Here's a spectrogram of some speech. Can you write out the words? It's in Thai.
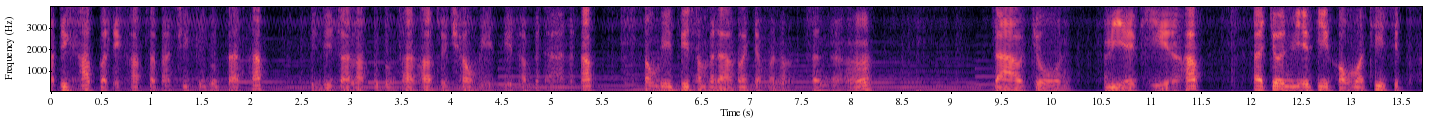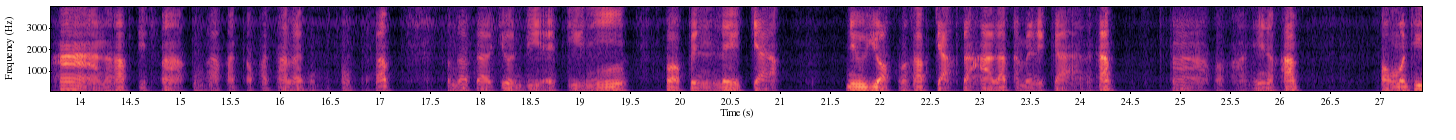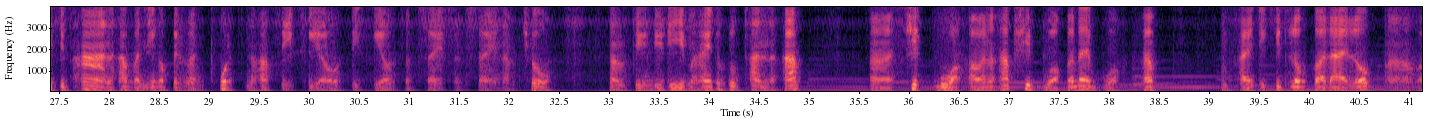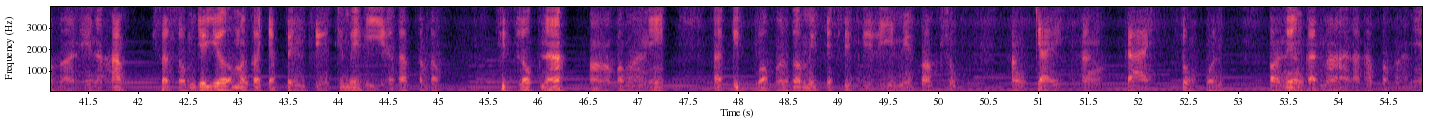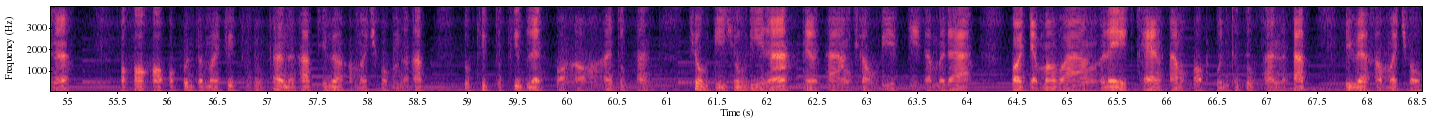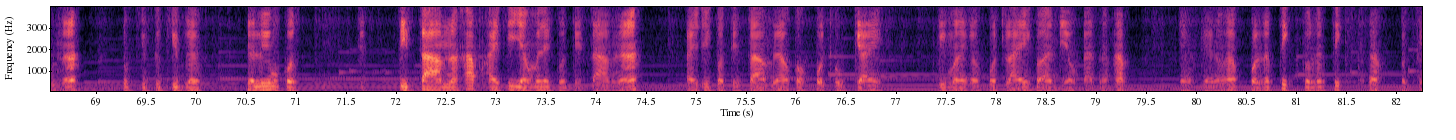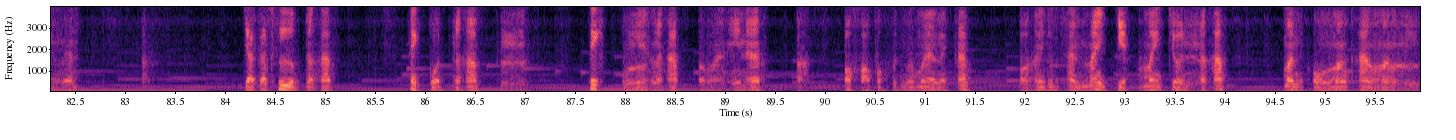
วัสดีครับสวัสดีครับสมาชิกทุกท่านครับยินดีต้อนรับทุกท่านเข้าสู่ช่อง VP ธรรมดานะครับช่อง VP ธรรมดาก็จะมานำเสนอดาวโจน VIP นะครับดาวโจน VIP ของวันที่ 15 นะครับ15กุมภาพันธ์2566นะครับสำหรับดาวโจน VIP นี้ก็เป็นเลขจากนิวยอร์กนะครับจากสหรัฐอเมริกานะครับอ่าประมาณนี้นะครับ ของวันที่ 15 นะครับ วันนี้ก็เป็นวันพุธนะครับ สีเขียว สีเขียวสดใสสดใสนำโชคนำสิ่งดีๆ มาให้ทุกๆท่านนะครับคิดบวกเอานะครับ คิดบวกก็ได้บวกนะครับ ใครที่คิดลบก็ได้ลบประมาณนี้นะครับ สะสมเยอะๆ มันก็จะเป็นสิ่งที่ไม่ดีนะครับสำหรับคิดลบนะประมาณนี้ ถ้าคิดบวกมันก็มีแต่สิ่งดีๆ มีความสุขทางใจทางกายส่งผลต่อเนื่องกันมาแล้วครับประมาณนี้นะ ก็ขอขอบพระคุณสมาชิกทุกท่านนะครับ ที่แวะเข้ามาชมนะครับ ทุกคลิปทุกคลิปเลยขอขอให้ทุกท่านโชคดีโชคดีนะ แนวทางช่องบีดีธรรมดา ก็จะมาวางเลขแทนคำขอบคุณทุก ๆ ท่านนะครับ ที่แวะเข้ามาชมนะ ทุกคลิปทุกคลิปเลยอย่าลืมกดติดตามนะครับ ใครที่ยังไม่ได้กดติดตามนะ ใครที่กดติดตามแล้วก็กดถูกใจหรือไม่ก็กดไลค์ก็อันเดียวกันนะครับ อย่างเดียวนะครับกดละติ๊กกดละติ๊กนะครับกดอย่างนั้นจะกระทืบนะครับ ให้กดนะครับติ๊กอย่างนี้ยนะครับ ประมาณนี้นะขอขอบพระคุณมากๆเลยครับ ขอให้ทุกท่านไม่เจ็บไม่จนนะครับ มั่นคงมั่งคั่งมั่งมี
